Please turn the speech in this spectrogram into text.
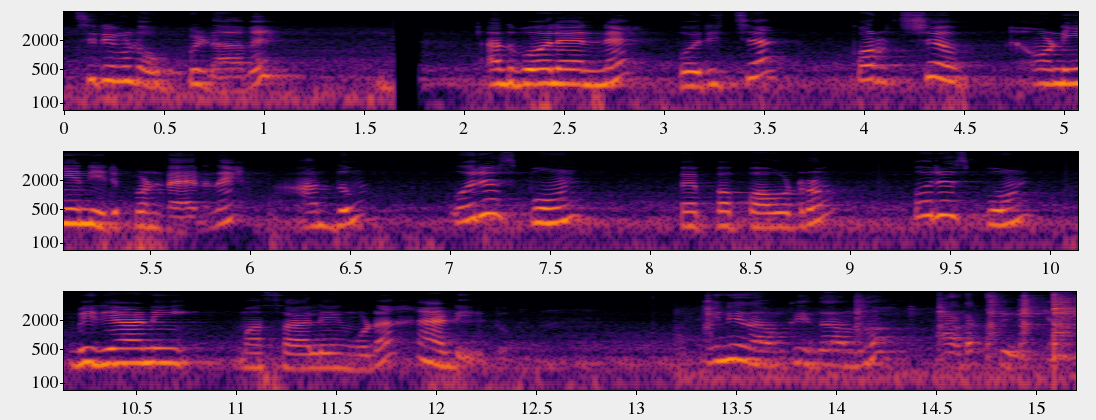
ഇച്ചിരി കൂടെ ഉപ്പിടാവേ. അതുപോലെ തന്നെ പൊരിച്ച കുറച്ച് ഒണിയൻ ഇരിപ്പുണ്ടായിരുന്നേ. അതും ഒരു സ്പൂൺ പെപ്പർ പൗഡറും ഒരു സ്പൂൺ ബിരിയാണി മസാലയും കൂടെ ആഡ് ചെയ്തു. ഇനി നമുക്ക് ഇതൊന്ന് അടച്ചു വയ്ക്കാം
